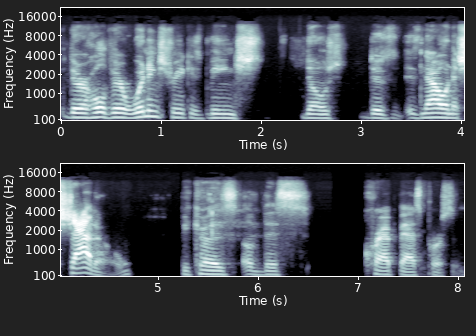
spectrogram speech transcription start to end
their whole their winning streak is being you know there's is now in a shadow because of this crap ass person.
